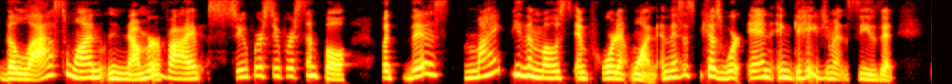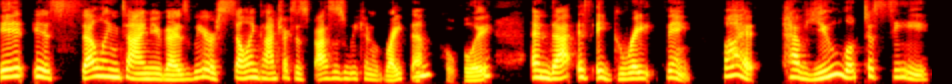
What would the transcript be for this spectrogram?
The last one, number five, super, super simple. But this might be the most important one. And this is because we're in engagement season. It is selling time, you guys. We are selling contracts as fast as we can write them, hopefully. And that is a great thing. But have you looked to see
